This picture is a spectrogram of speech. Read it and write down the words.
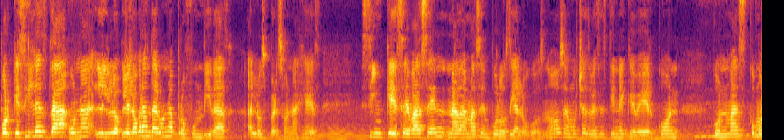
porque sí les da una, le, le logran dar una profundidad a los personajes sin que se basen nada más en puros diálogos, ¿no? O sea, muchas veces tiene que ver con, con más, como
